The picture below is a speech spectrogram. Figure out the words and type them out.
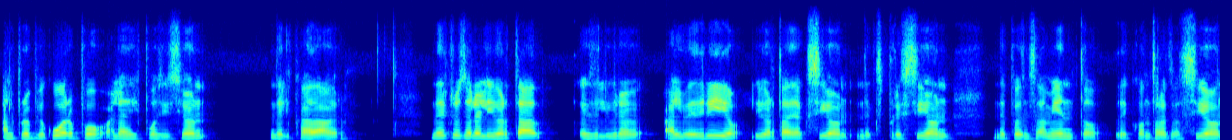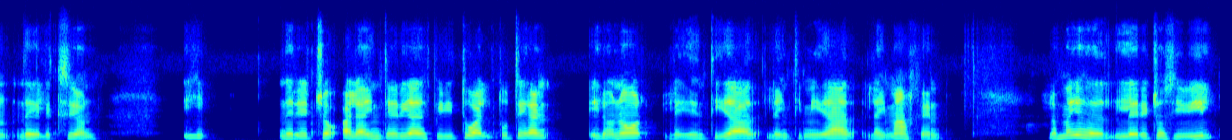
al propio cuerpo, a la disposición del cadáver. Derechos a la libertad es el libre albedrío, libertad de acción, de expresión, de pensamiento, de contratación, de elección. Y derecho a la integridad espiritual tutelan el honor, la identidad, la intimidad, la imagen. Los medios del derecho civil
